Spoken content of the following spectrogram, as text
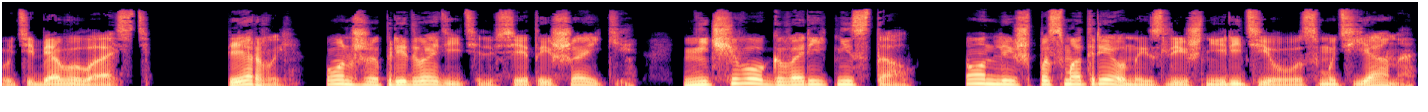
У тебя власть. Первый, он же предводитель всей этой шайки, ничего говорить не стал. Он лишь посмотрел на излишне ретивого смутьяна,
